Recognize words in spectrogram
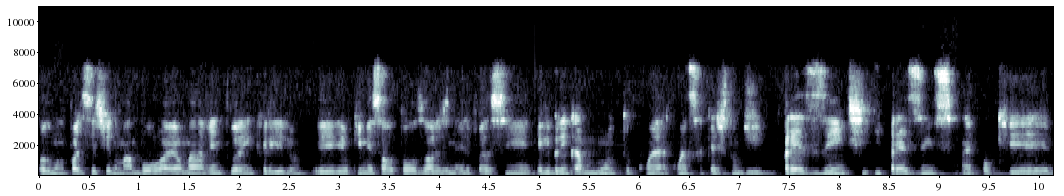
Todo mundo pode assistir numa boa, é uma aventura incrível. E o que me saltou os olhos nele foi assim: ele brinca muito com, a, com essa questão de presente e presença, né? Porque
